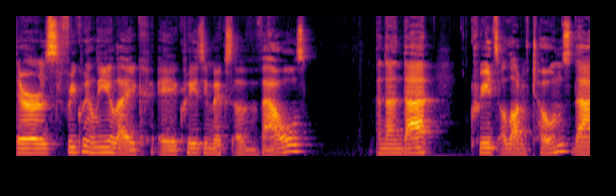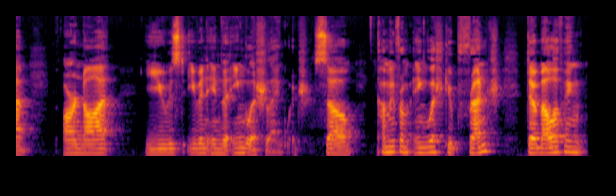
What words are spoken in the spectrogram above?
there's frequently like a crazy mix of vowels, and then that creates a lot of tones that are not used even in the English language. So coming from English to French, developing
